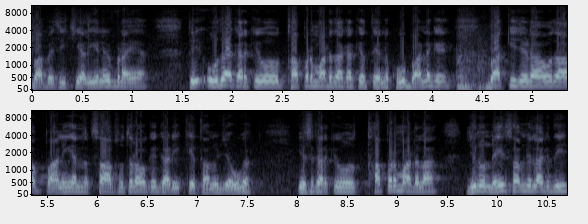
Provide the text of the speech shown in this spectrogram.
ਬਾਬੇ ਸੀਚੀ ਵਾਲੀਆਂ ਨੇ ਵੀ ਬਣਾਏ ਆ। ਤੇ ਉਹਦਾ ਕਰਕੇ ਉਹ ਥਾਪਰ ਮਾਡਲ ਦਾ ਕਰਕੇ ਉਹ ਤਿੰਨ ਖੂਹ ਬਣ ਗਏ। ਬਾਕੀ ਜਿਹੜਾ ਉਹਦਾ ਪਾਣੀ ਆ, ਸਾਫ਼ ਸੁਥਰਾ ਹੋ ਕੇ ਗਾੜੀ ਖੇਤਾਂ ਨੂੰ ਜਾਊਗਾ। ਇਸ ਕਰਕੇ ਉਹ ਥਾਪਰ ਮਾਡਲ ਆ, ਜਿਹਨੂੰ ਨਹੀਂ ਸਮਝ ਲੱਗਦੀ,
